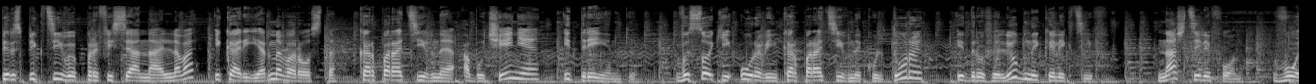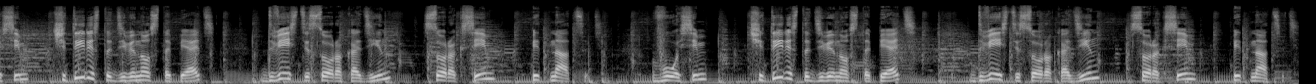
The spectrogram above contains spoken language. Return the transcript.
перспективы профессионального и карьерного роста, корпоративное обучение и тренинги, высокий уровень корпоративной культуры и дружелюбный коллектив. Наш телефон 8 495 241 47 15 8 495 241 47 15.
